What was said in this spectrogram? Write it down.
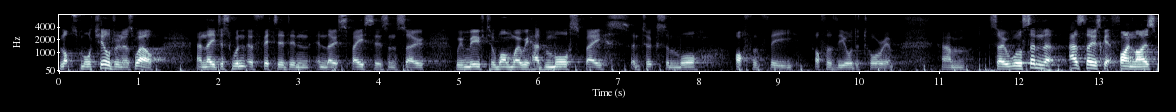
lots more children as well. And they just wouldn't have fitted in, in those spaces. And so we moved to one where we had more space and took some more off of the off of the auditorium. Um, so we'll send that as those get finalised,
